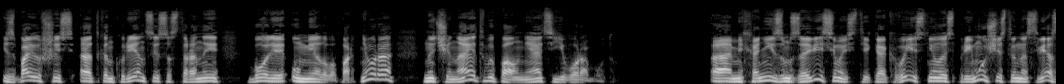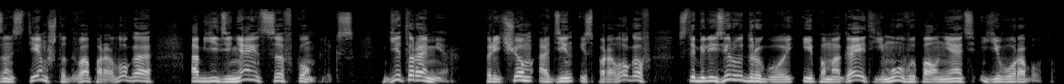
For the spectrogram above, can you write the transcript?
избавившись от конкуренции со стороны более умелого партнера, начинает выполнять его работу. А механизм зависимости, как выяснилось, преимущественно связан с тем, что два паралога объединяются в комплекс — гетеромер, причем один из паралогов стабилизирует другой и помогает ему выполнять его работу.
